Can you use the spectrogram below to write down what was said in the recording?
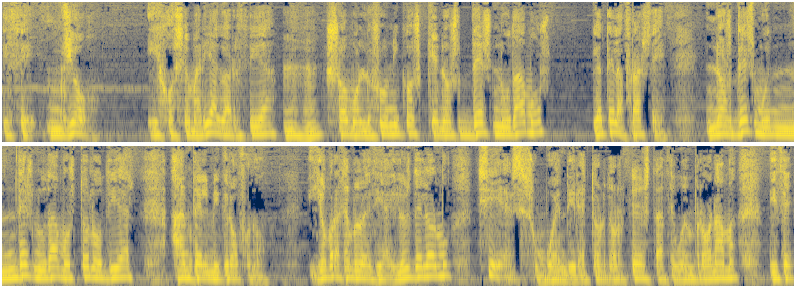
dice, yo y José María García somos los únicos que nos desnudamos Fíjate la frase. Nos desnudamos todos los días ante el micrófono. Y yo, por ejemplo, decía, y Luis del Olmo, sí, es un buen director de orquesta, hace buen programa, dice,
